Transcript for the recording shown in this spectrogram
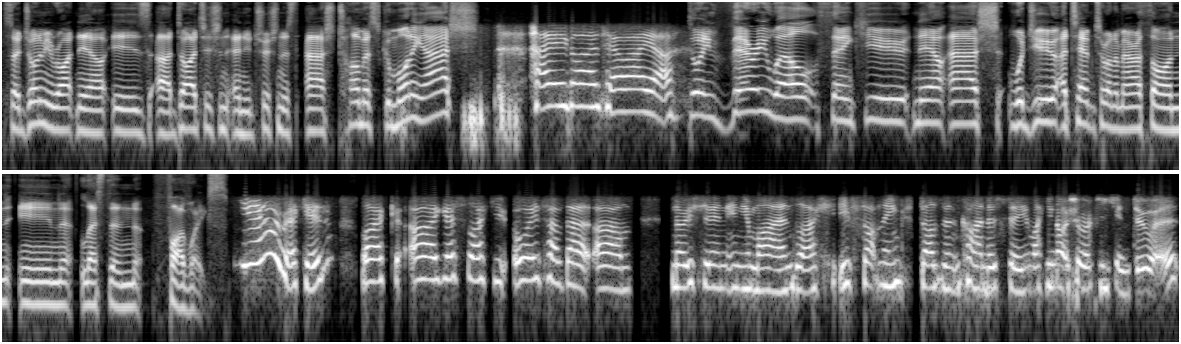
So joining me right now is uh, dietitian and nutritionist Ash Thomas. Good morning, Ash. Hey guys, how are ya? Doing very well, thank you. Now, Ash, would you attempt to run a marathon in less than five weeks? Yeah, I reckon. Like, I guess like you always have that um, notion in your mind, like if something doesn't kind of seem like you're not sure if you can do it,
